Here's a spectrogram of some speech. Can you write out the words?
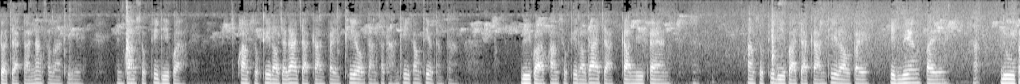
เกิดจากการนั่งสมาธิเป็นความสุขที่ดีกว่า ความสุขที่เราจะได้จากการไปเที่ยวตามสถานที่ท่องเที่ยวต่างๆ ดีกว่าความสุขที่เราได้จากการมีแฟน ความสุขที่ดีกว่าจากการที่เราไปกินเลี้ยงไป ดูไป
